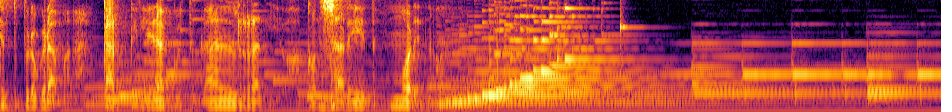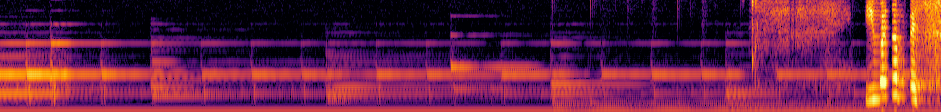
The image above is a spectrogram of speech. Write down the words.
En tu programa, Cartelera Cultural Radio, con Zaret Moreno. Y bueno, pues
